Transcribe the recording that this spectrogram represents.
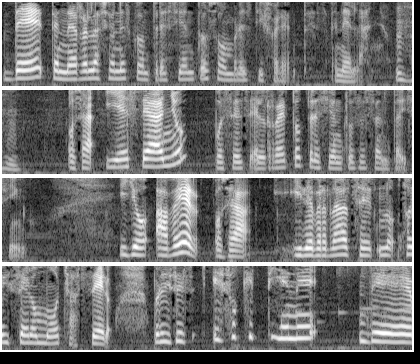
de tener relaciones con 300 hombres diferentes en el año. O sea, y este año, pues es el reto 365. Y yo, a ver, o sea, y de verdad, ser- no, soy cero mocha, cero. Pero dices, ¿eso qué tiene de,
